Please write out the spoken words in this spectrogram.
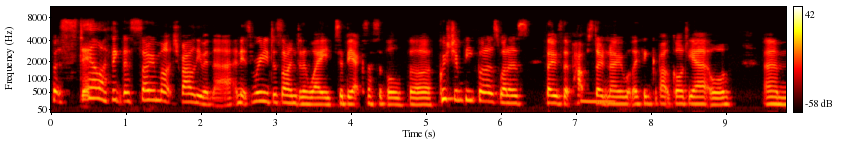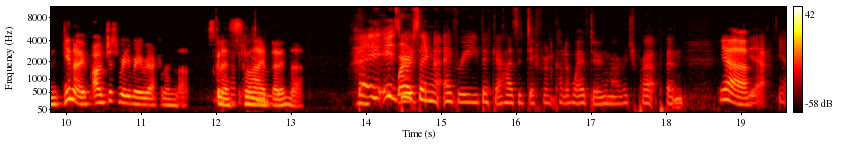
But still, I think there's so much value in there. And it's really designed in a way to be accessible for Christian people as well as those that perhaps don't know what they think about God yet. Or, um, you know, I would just really, really recommend that. Just going to slide that in there. But it, it's worth saying that every vicar has a different kind of way of doing marriage prep, and Yeah. Yeah. Yeah.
